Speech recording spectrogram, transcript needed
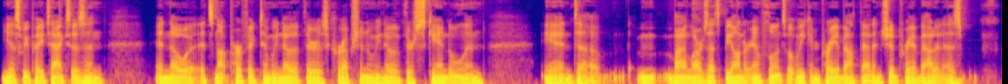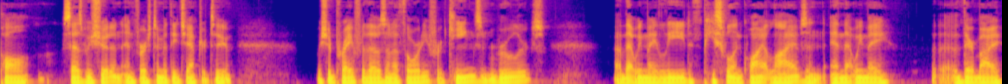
yes, we pay taxes and and know it's not perfect, and we know that there is corruption, and we know that there's scandal, and And uh, by and large, that's beyond our influence, but we can pray about that and should pray about it, as Paul says we should in, in 1 Timothy chapter 2. We should pray for those in authority, for kings and rulers, uh, that we may lead peaceful and quiet lives and, and that we may uh, thereby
